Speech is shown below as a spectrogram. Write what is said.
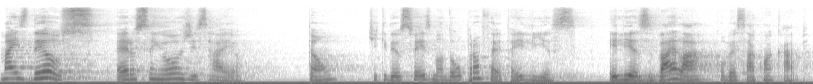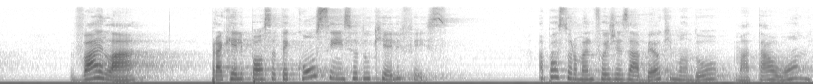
Mas Deus era o Senhor de Israel. Então, o que, que Deus fez? Mandou o profeta, Elias. Elias, vai lá conversar com Acabe. Vai lá para que ele possa ter consciência do que ele fez. A pastora, mas não foi Jezabel que mandou matar o homem?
